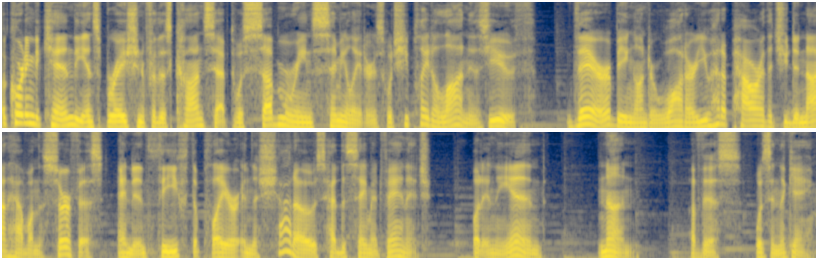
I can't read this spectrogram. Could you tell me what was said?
According to Ken, the inspiration for this concept was submarine simulators, which he played a lot in his youth. There, being underwater, you had a power that you did not have on the surface, and in Thief, the player in the shadows had the same advantage. But in the end, none of this was in the game.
